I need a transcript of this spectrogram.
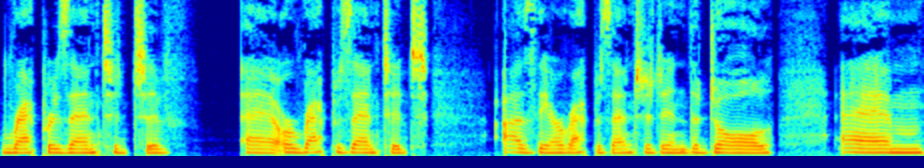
representative uh, or represented as they are represented in the Dáil. Um,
